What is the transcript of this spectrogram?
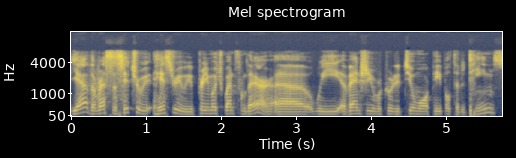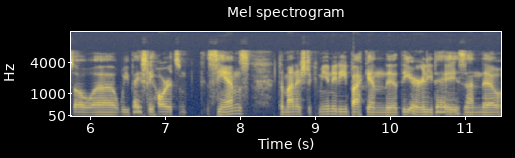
yeah, the rest of history, history, we pretty much went from there. Uh, we eventually recruited two more people to the team. So uh, we basically hired some CMs to manage the community back in the, the early days, and uh,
